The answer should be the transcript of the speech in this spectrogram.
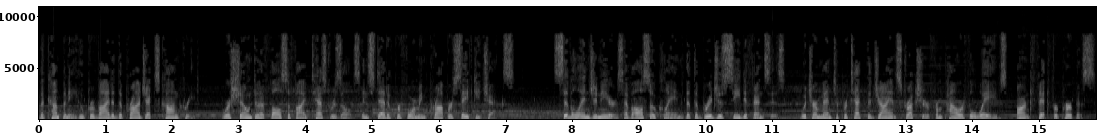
the company who provided the project's concrete, were shown to have falsified test results instead of performing proper safety checks. Civil engineers have also claimed that the bridge's sea defenses, which are meant to protect the giant structure from powerful waves, aren't fit for purpose.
